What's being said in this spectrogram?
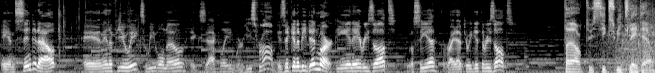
and send it out. And in a few weeks, we will know exactly where he's from. Is it gonna be Denmark? DNA results? We'll see you right after we get the results. Four to six weeks later.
